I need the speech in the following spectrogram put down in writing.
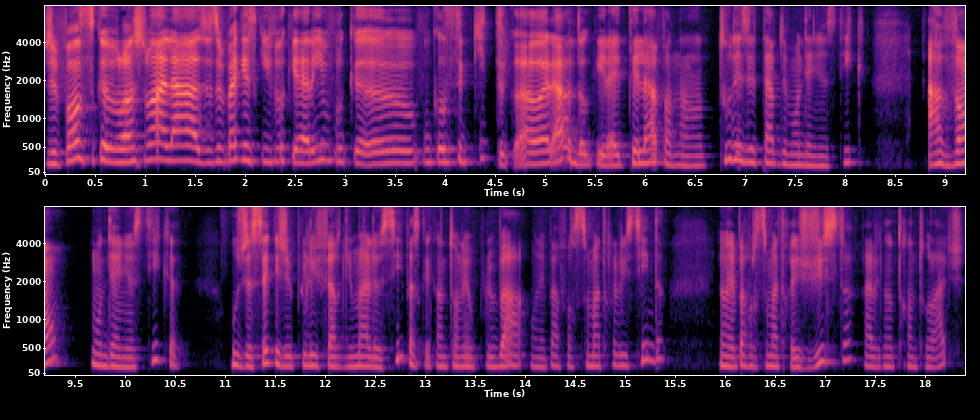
je pense que franchement, là, je ne sais pas qu'est-ce qu'il faut qu'il arrive pour qu'on se quitte. Quoi. Voilà. Donc, il a été là pendant toutes les étapes de mon diagnostic. Avant mon diagnostic, où je sais que j'ai pu lui faire du mal aussi, parce que quand on est au plus bas, on n'est pas forcément très lucide, et on n'est pas forcément très juste avec notre entourage.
